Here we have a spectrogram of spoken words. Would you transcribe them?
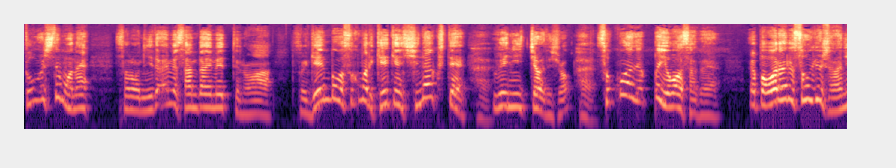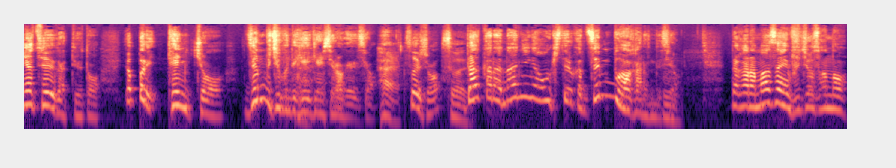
どうしてもねその2代目3代目っていうのはその現場をそこまで経験しなくて上に行っちゃうでしょ、はい、そこはやっぱり弱さでやっぱ我々創業者何が強いかっていうとやっぱり店長全部自分で経験してるわけですよ、はい、そうでしょ？だから何が起きてるか全部わかるんですよ、うん、だからまさに藤尾さんの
